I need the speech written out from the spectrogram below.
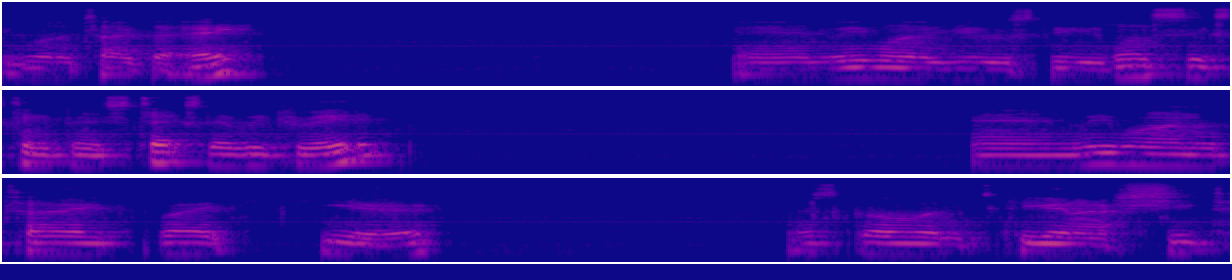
we want to type the A. And we use the 1 16th inch text that we created. And we want to type right here. Let's go and key in our sheet.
